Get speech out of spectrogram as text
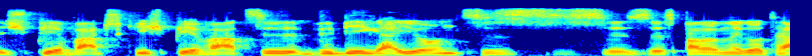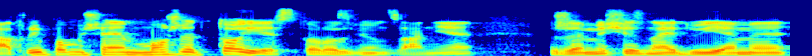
e, śpiewaczki, śpiewacy wybiegający z, ze spalonego teatru i pomyślałem, może to jest to rozwiązanie, że my się znajdujemy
